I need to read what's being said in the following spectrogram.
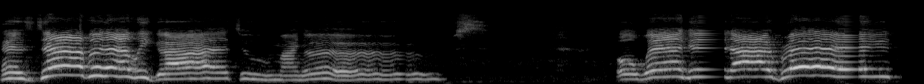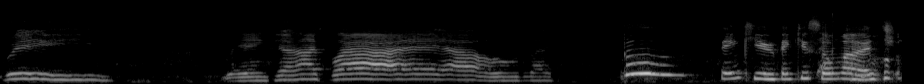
has definitely got to my nerves. Oh, when can I break free? When can I fly out like? Boo. Thank you. Thank you so Thank much. You.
